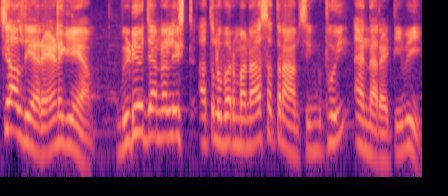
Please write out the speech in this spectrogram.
ਚੱਲਦੀਆਂ ਰਹਿਣਗੀਆਂ। ਵੀਡੀਓ ਜਰਨਲਿਸਟ ਅਤੁਲ ਵਰਮਾ ਨਾਲ ਸਤਨਾਮ ਸਿੰਘ ਮਠੋਈ ਐਨਆਰਆਈ ਟੀਵੀ।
